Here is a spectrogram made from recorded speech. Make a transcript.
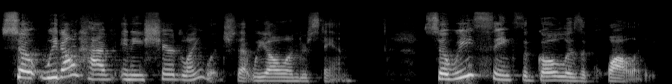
So we don't have any shared language that we all understand. So we think the goal is equality.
